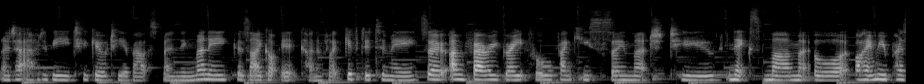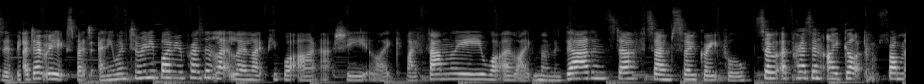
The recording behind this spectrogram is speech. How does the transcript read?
I don't have to be too guilty about spending money because I got it kind of like gifted to me. So I'm very grateful. Thank you so much to Nick's mum for buying me a present. I don't really expect anyone to really buy me a present, let alone like people aren't actually like my family, what are like mum and dad and stuff. So I'm so grateful. So a present I got from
